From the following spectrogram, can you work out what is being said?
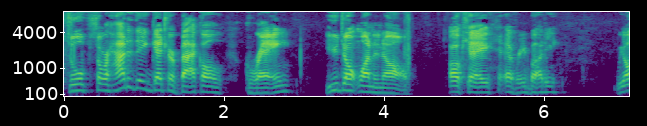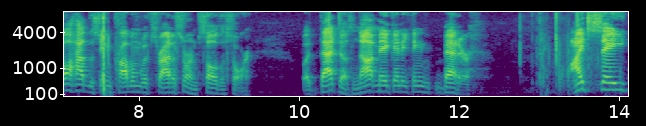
So, how did they get your back all gray? You don't want to know. Okay, everybody. We all had the same problem with Stratosaur and Saltosaur. But that does not make anything better. I'd say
